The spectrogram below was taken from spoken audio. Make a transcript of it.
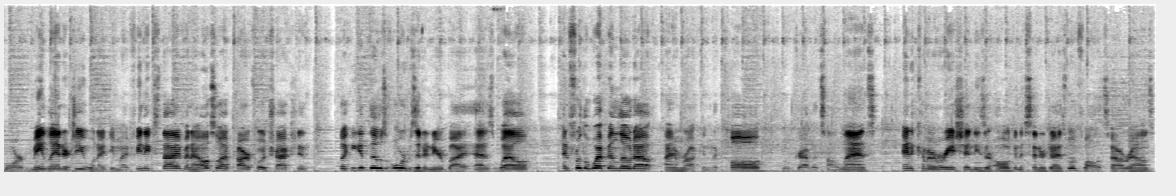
more melee energy when I do my Phoenix Dive, and I also have powerful attraction, so I can get those orbs that are nearby as well. And for the weapon loadout, I am rocking the Call with Graviton Lance and Commemoration. These are all going to synergize with Volatile rounds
